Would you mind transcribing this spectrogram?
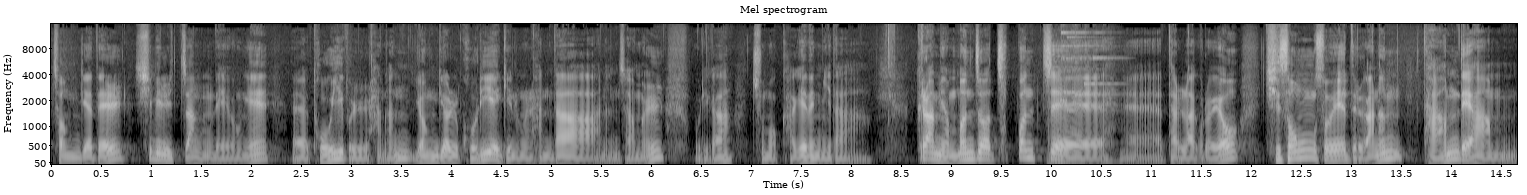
전개될 11장 내용에 도입을 하는 연결고리의 기능을 한다는 점을 우리가 주목하게 됩니다. 그러면 먼저 첫 번째 단락으로요. 지성소에 들어가는 담대함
